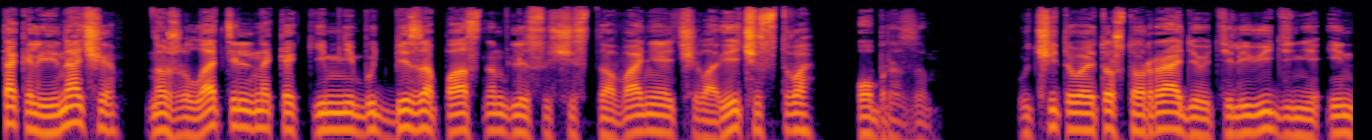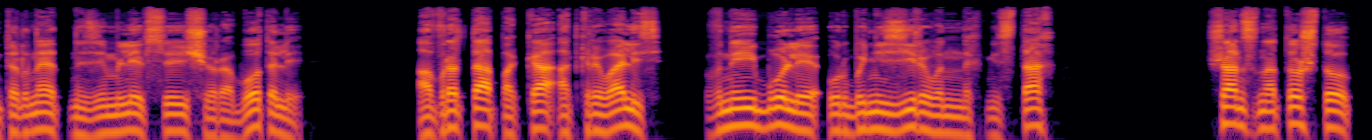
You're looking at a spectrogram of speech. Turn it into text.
Так или иначе, но желательно каким-нибудь безопасным для существования человечества образом. Учитывая то, что радио, телевидение и интернет на Земле все еще работали, а врата пока открывались в наиболее урбанизированных местах, шанс на то, что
